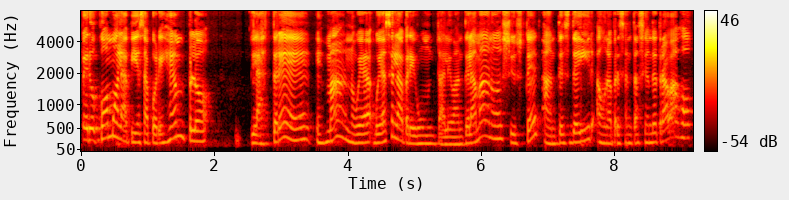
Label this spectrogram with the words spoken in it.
pero como la pieza, por ejemplo, las tres, es más, no voy a, voy a hacer la pregunta, levante la mano si usted antes de ir a una presentación de trabajo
